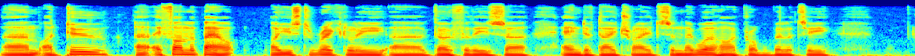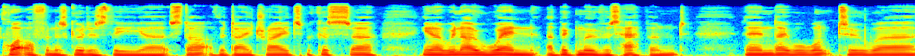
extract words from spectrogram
Um, I do uh, if I'm about I used to regularly uh, go for these uh, end of day trades and they were high probability quite often as good as the uh, start of the day trades because uh, you know we know when a big move has happened then they will want to uh,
